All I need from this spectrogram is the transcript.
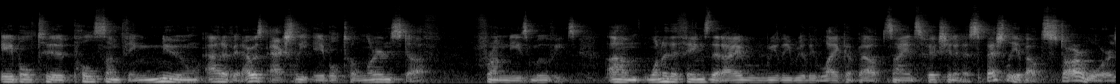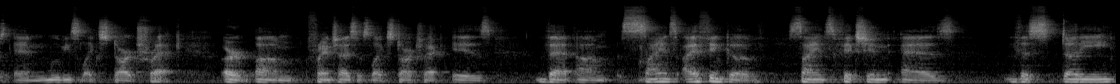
able to pull something new out of it. I was actually able to learn stuff from these movies. Um, one of the things that I really, really like about science fiction, and especially about Star Wars and movies like Star Trek, or um, franchises like Star Trek, is that um, science, I think of science fiction as the study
